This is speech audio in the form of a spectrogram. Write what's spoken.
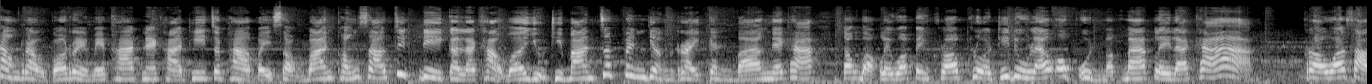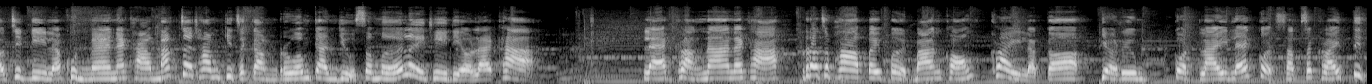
ทางเราก็เลยไม่พลาดนะคะ ที่จะพาไปส่องบ้านของสาวจิตดีกันละค่ะว่าอยู่ที่บ้านจะเป็นอย่างไรกันบ้างนะคะ ต้องบอกเลยว่าเป็นครอบครัวที่ดูแล้วอบอุ่นมากๆเลยละค่ะ เพราะว่าสาวจิตดีและคุณแม่นะคะ มักจะทำกิจกรรมร่วมกันอยู่เสมอเลยทีเดียวแหละค่ะ และครั้งหน้านะคะ เราจะพาไปเปิดบ้านของใครแล้วก็ อย่าลืมกดไลค์และกด Subscribe ติด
